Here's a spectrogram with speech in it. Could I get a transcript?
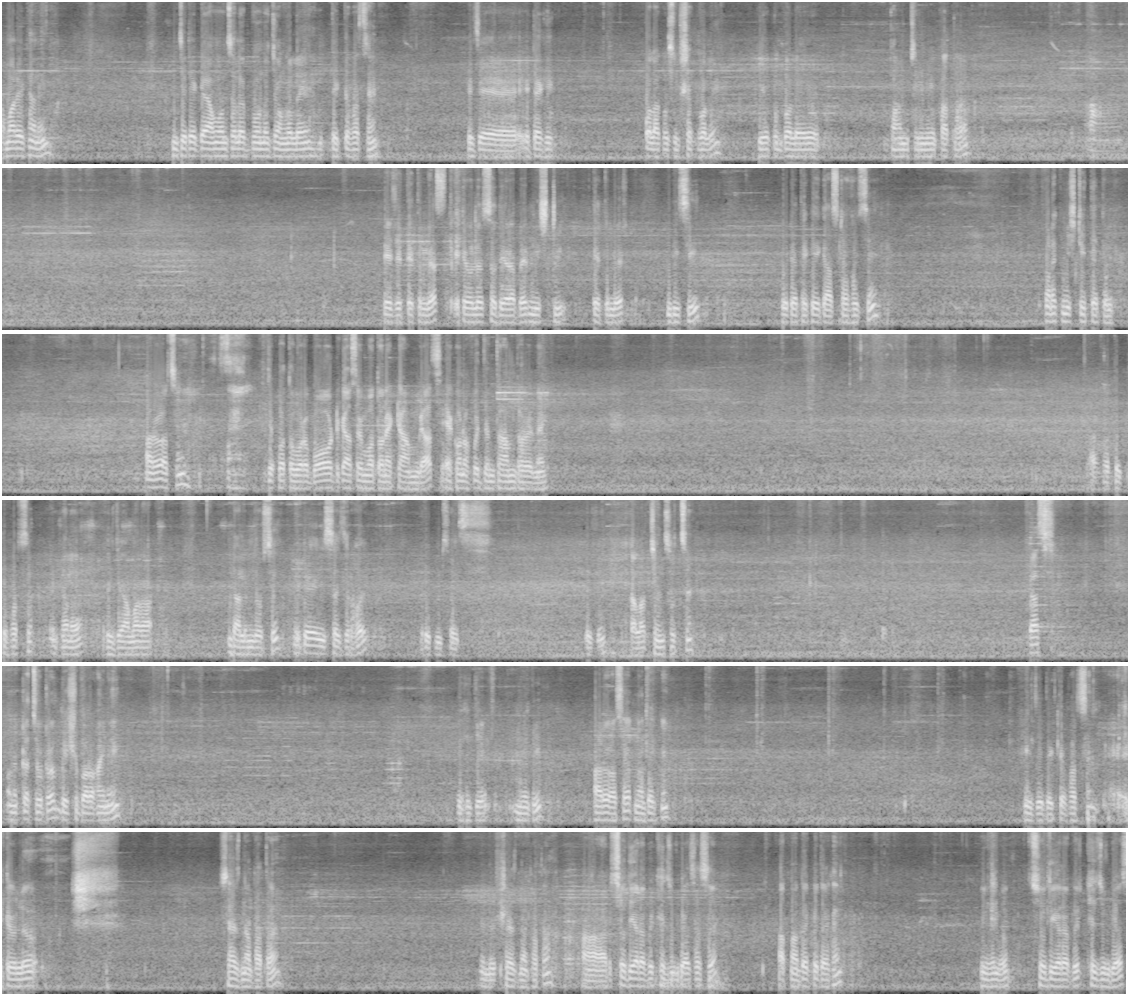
আমার এখানে যেটা গ্রাম অঞ্চলে বন জঙ্গলে দেখতে পাচ্ছেন, এই যে এটাকে কলা কচুর শাক বলে কেউ বলে ধান চিনি পাতা। এই যে তেঁতুল গাছ, এটা হলো সৌদি আরবের মিষ্টি তেঁতুলের বিচি। ওইটা থেকে গাছটা হয়েছে। অনেক মিষ্টি তেঁতুল। আরও আছে। যে কত বড় বট গাছের মতন একটা আম গাছ, এখনও পর্যন্ত আম ধরে নাই। তারপর দেখতে পাচ্ছেন, এখানে এই যে আমার ডালিম ধরছে, এটা এই সাইজের হয়, এরকম সাইজ কালার চেঞ্জ হচ্ছে। গাছ অনেকটা ছোট, বেশি বড় হয়নি। এই যে নদী আরও আছে আপনাদেরকে। এই যে দেখতে পাচ্ছেন, এটা হলো সাজনা পাতা। সাজনা পাতা। আর সৌদি আরবে খেজুর গাছ আছে। আপনাদেরকে দেখান এই হলো সৌদি আরবের খেজুর গাছ।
